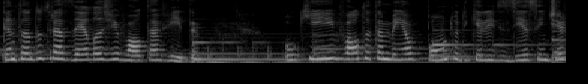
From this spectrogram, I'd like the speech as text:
tentando trazê-las de volta à vida. O que volta também ao ponto de que ele dizia sentir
